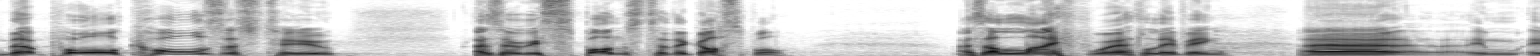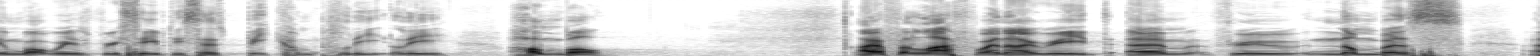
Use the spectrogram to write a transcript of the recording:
that Paul calls us to as a response to the gospel, as a life worth living. uh, in, in what we've received. He says, Be completely humble. I often laugh when I read um, through Numbers uh,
